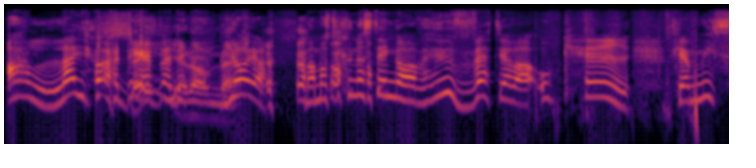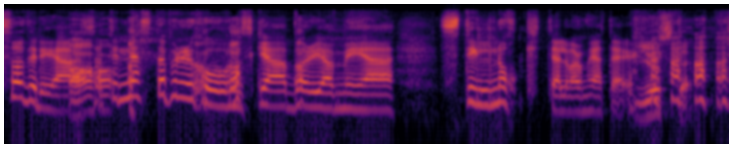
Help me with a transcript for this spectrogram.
alla gör det. Säger de det? Ja, ja. Man måste kunna stänga av huvudet. Jag bara, okej, okay. så jag missade det. Ja. Så till nästa produktion ska jag börja med Still Noct eller vad de heter. Just det.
